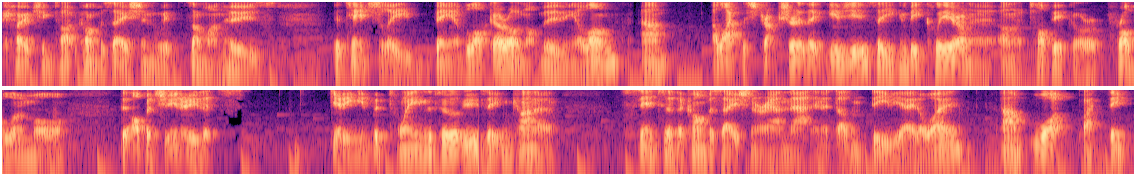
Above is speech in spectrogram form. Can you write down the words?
coaching type conversation with someone who's potentially being a blocker or not moving along. Um, I like the structure that gives you, so you can be clear on a on a topic or a problem or the opportunity that's getting in between the two of you, so you can kind of center the conversation around that, and it doesn't deviate away. Um, what I think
